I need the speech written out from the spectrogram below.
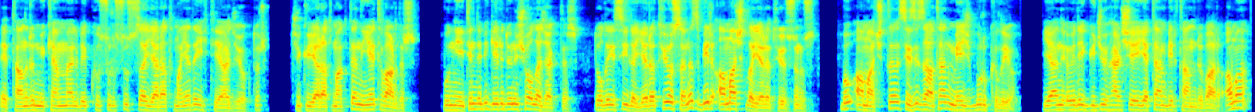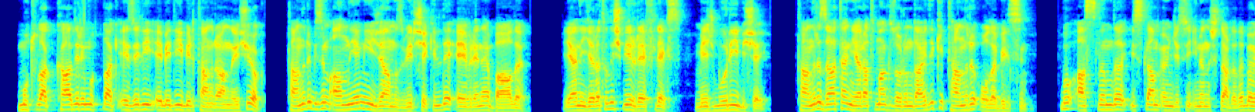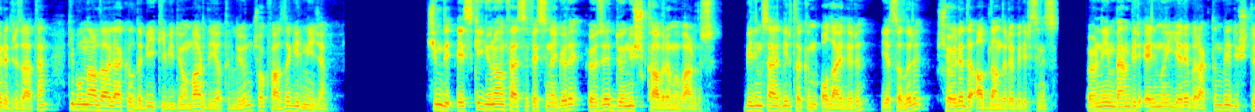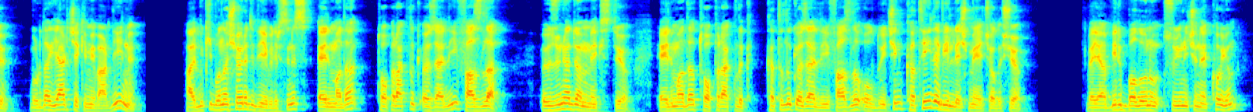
E, Tanrı mükemmel ve kusursuzsa yaratmaya da ihtiyacı yoktur. Çünkü yaratmakta niyet vardır. Bu niyetin de bir geri dönüşü olacaktır. Dolayısıyla yaratıyorsanız bir amaçla yaratıyorsunuz. Bu amaç da sizi zaten mecbur kılıyor. Yani öyle gücü her şeye yeten bir Tanrı var ama mutlak, kadiri mutlak, ezeli, ebedi bir Tanrı anlayışı yok. Tanrı bizim anlayamayacağımız bir şekilde evrene bağlı. Yani yaratılış bir refleks, mecburi bir şey. Tanrı zaten yaratmak zorundaydı ki Tanrı olabilsin. Bu aslında İslam öncesi inanışlarda da böyledir zaten. Ki bunlarla alakalı da bir iki videom var diye hatırlıyorum. Çok fazla girmeyeceğim. Şimdi eski Yunan felsefesine göre öze dönüş kavramı vardır. Bilimsel bir takım olayları, yasaları şöyle de adlandırabilirsiniz. Örneğin ben bir elmayı yere bıraktım ve düştü. Burada yer çekimi var değil mi? Halbuki buna şöyle de diyebilirsiniz. Elmada topraklık özelliği fazla. Özüne dönmek istiyor. Elmada topraklık, katılık özelliği fazla olduğu için katıyla birleşmeye çalışıyor. Veya bir balonu suyun içine koyun,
